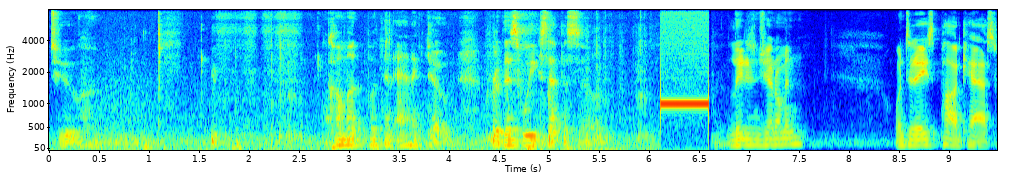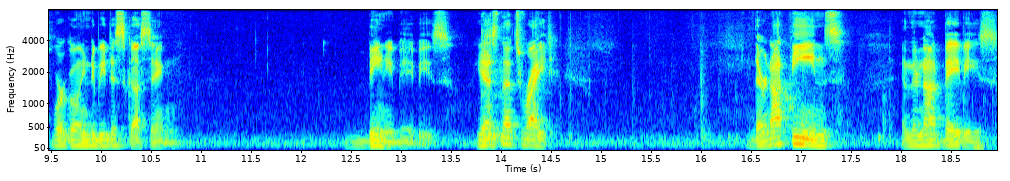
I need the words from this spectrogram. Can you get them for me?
to come up with an anecdote for this week's episode. Ladies and gentlemen, on today's podcast, we're going to be discussing beanie babies. Yes, that's right. They're not beans and they're not babies,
